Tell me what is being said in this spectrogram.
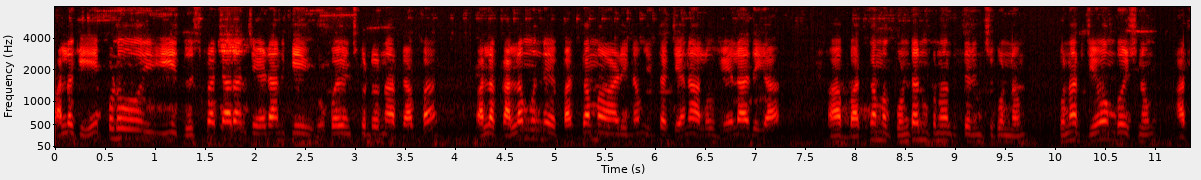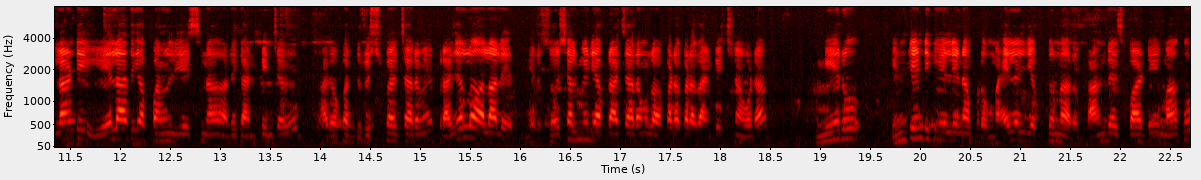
వాళ్ళకి ఎప్పుడు ఈ దుష్ప్రచారం చేయడానికి ఉపయోగించుకుంటున్నారు తప్ప వాళ్ళ కళ్ళ ముందే బతుకమ్మ ఆడినాం. ఇంత జనాలు వేలాదిగా ఆ బతుకమ్మ కుంటను పునరుద్ధరించుకున్నాం. పునర్జీవం పోషణం అట్లాంటి వేలాదిగా పనులు చేసినా అది కనిపించదు. అది ఒక దుష్ప్రచారమే. ప్రజల్లో అలా లేదు. మీరు సోషల్ మీడియా ప్రచారంలో అక్కడక్కడ కనిపించినా కూడా మీరు ఇంటింటికి వెళ్ళినప్పుడు మహిళలు చెప్తున్నారు కాంగ్రెస్ పార్టీ మాకు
